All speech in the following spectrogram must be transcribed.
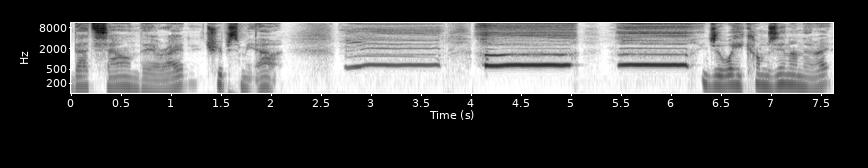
That sound there, right? Trips me out. Just the way he comes in on it, right?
